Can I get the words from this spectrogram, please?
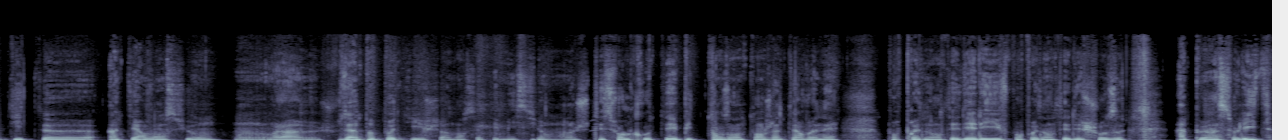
petite euh, intervention. Euh, voilà, je faisais un peu potiche hein, dans cette émission. hein. J'étais sur le côté, puis de temps en temps, j'intervenais pour présenter des livres, pour présenter des choses un peu insolites.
